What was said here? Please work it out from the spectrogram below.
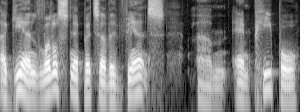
again little snippets of events um, and people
